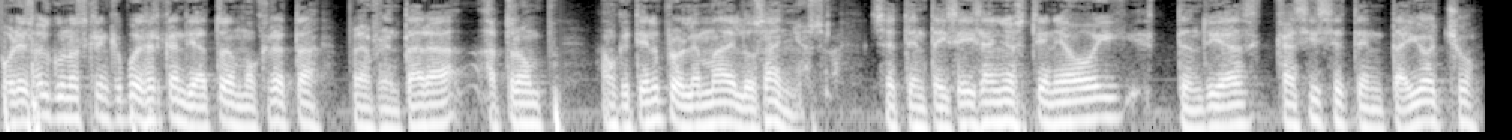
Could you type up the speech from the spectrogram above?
Por eso algunos creen que puede ser candidato demócrata para enfrentar a, Trump, aunque tiene el problema de los años. 76 años tiene hoy, tendría casi 78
